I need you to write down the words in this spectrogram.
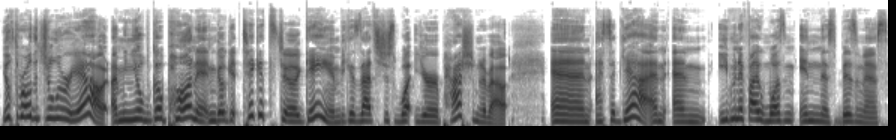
You'll throw the jewelry out. I mean, you'll go pawn it and go get tickets to a game because that's just what you're passionate about. And I said, yeah. And, and even if I wasn't in this business,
